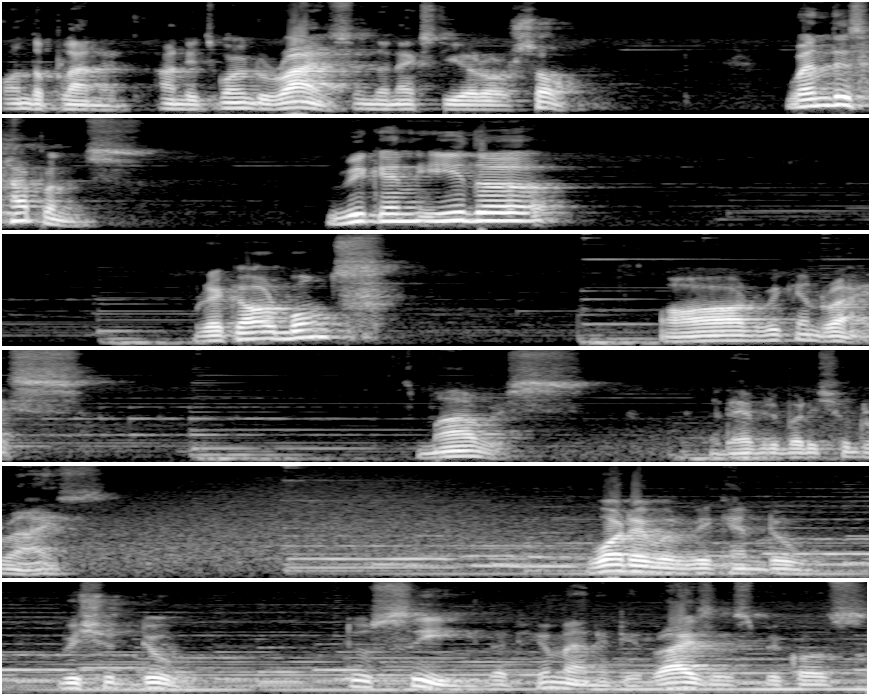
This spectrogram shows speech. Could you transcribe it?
on the planet and it's going to rise in the next year or so. When this happens, we can either break our bones or we can rise. It's marvelous that everybody should rise. Whatever we can do, we should do to see that humanity rises because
